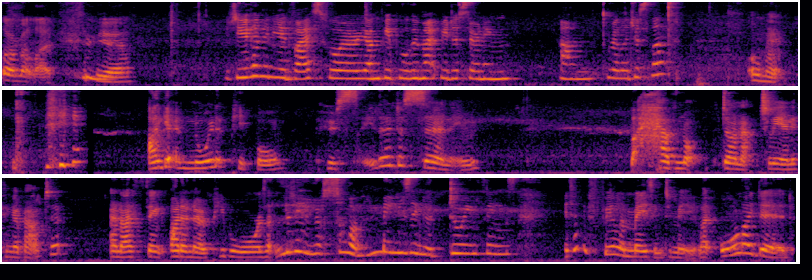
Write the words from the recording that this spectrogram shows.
sorry my life. Yeah. Do you have any advice for young people who might be discerning um, religious life? Oh man, I get annoyed at people who say they're discerning, but have not done actually anything about it. And I think, I don't know, people were always like, Lydia, you're so amazing, you're doing things. It didn't feel amazing to me. Like, all I did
